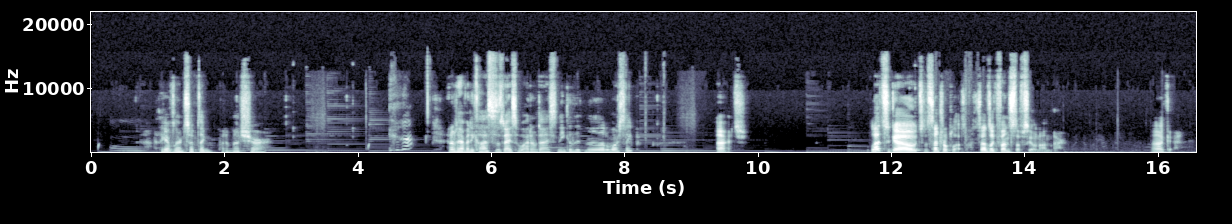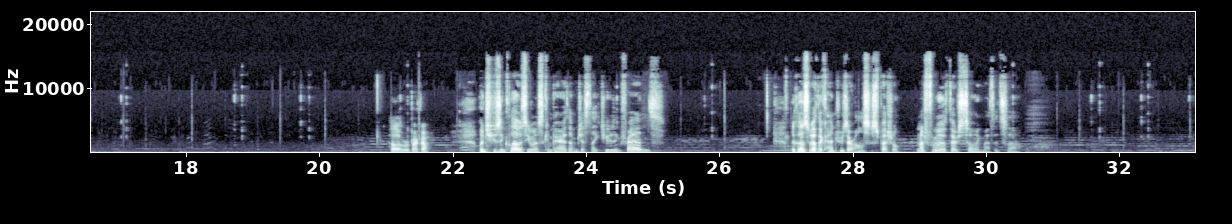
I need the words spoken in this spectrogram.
I think I've learned something, but I'm not sure. I don't have any classes today, so why don't I sneak a little, more sleep? Alright. Let's go to the Central Plaza. Sounds like fun stuff's going on there. Okay. Hello, Rebecca. When choosing clothes, you must compare them just like choosing friends. The clothes of other countries are also special. I'm not familiar with their sewing methods, though.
